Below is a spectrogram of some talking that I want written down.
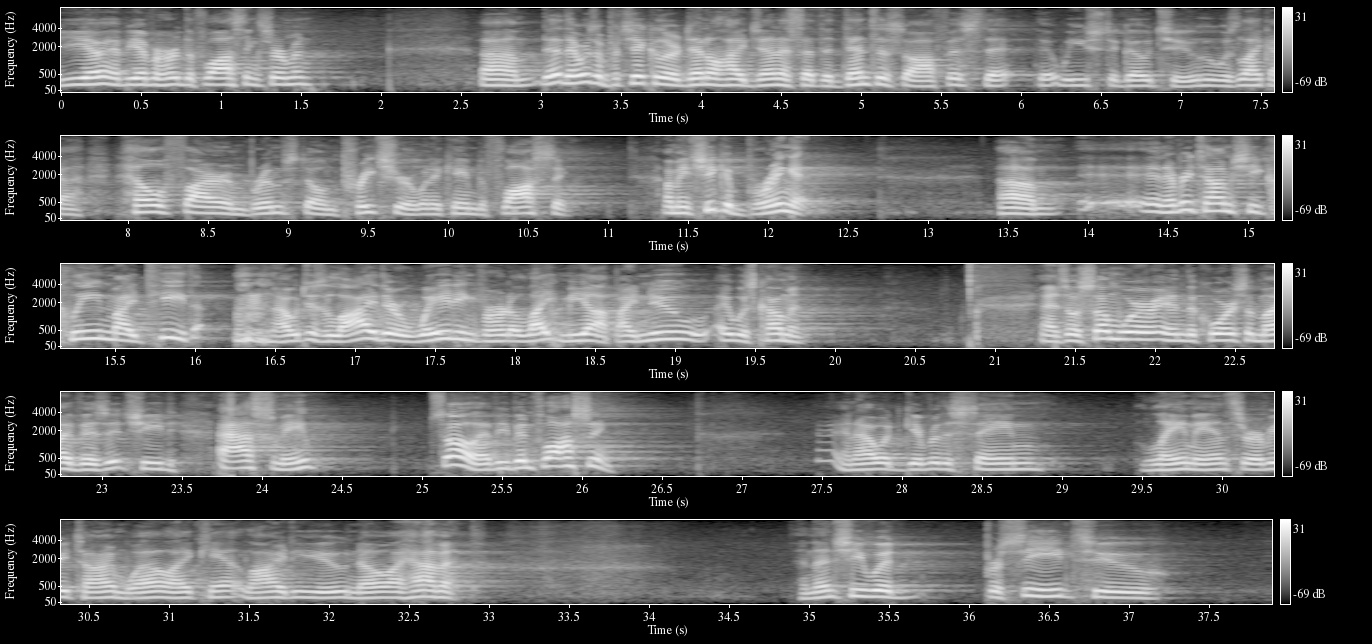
Yeah, have you ever heard the flossing sermon? Um, there, there, was a particular dental hygienist at the dentist's office that, that we used to go to who was like a hellfire and brimstone preacher when it came to flossing. I mean, she could bring it. Um, and every time she cleaned my teeth, I would just lie there waiting for her to light me up. I knew it was coming. And so, somewhere in the course of my visit, she'd ask me, So, have you been flossing? And I would give her the same lame answer every time, Well, I can't lie to you. No, I haven't. And then she would proceed to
